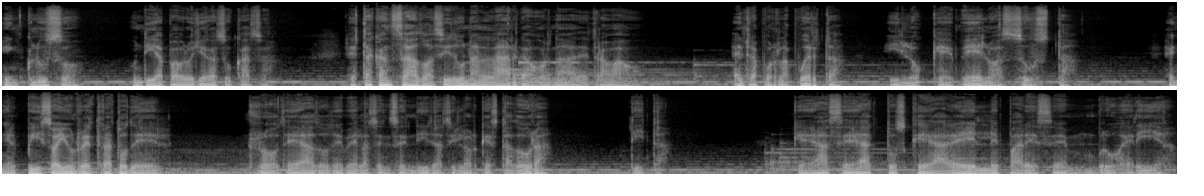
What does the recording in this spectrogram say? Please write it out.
Incluso, un día Pablo llega a su casa. Está cansado, ha sido una larga jornada de trabajo. Entra por la puerta y lo que ve lo asusta. En el piso hay un retrato de él, rodeado de velas encendidas y la orquestadora, Tita, que hace actos que a él le parecen brujería.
